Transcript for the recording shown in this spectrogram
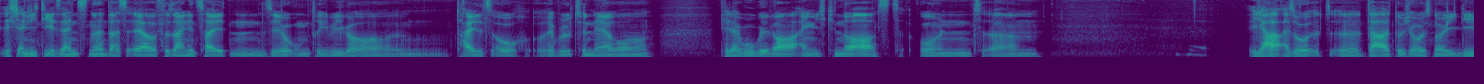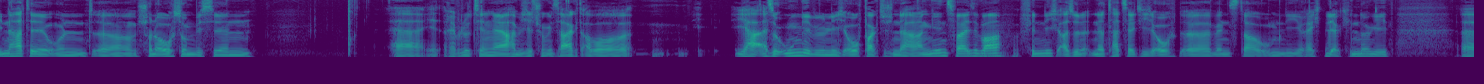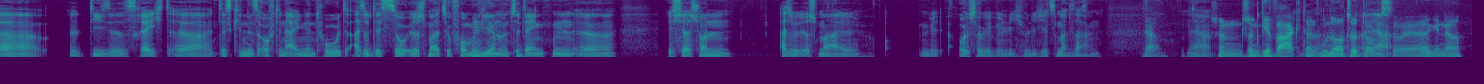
letztendlich die Essenz, ne? dass er für seine Zeit ein sehr umtriebiger, teils auch revolutionärer Pädagoge war, eigentlich Kinderarzt und ähm, ja, also äh, da durchaus neue Ideen hatte und äh, schon auch so ein bisschen äh, revolutionär, habe ich jetzt schon gesagt, aber ja, also ungewöhnlich auch praktisch in der Herangehensweise war, finde ich. Also ne, tatsächlich auch, äh, wenn es da um die Rechte der Kinder geht, äh, dieses Recht äh, des Kindes auf den eigenen Tod, also das so erstmal zu formulieren mhm. und zu denken, ist ja schon, also erstmal außergewöhnlich, würde ich jetzt mal sagen. Ja, ja. Schon, schon gewagt und unorthodox, ja. so, ja, genau.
